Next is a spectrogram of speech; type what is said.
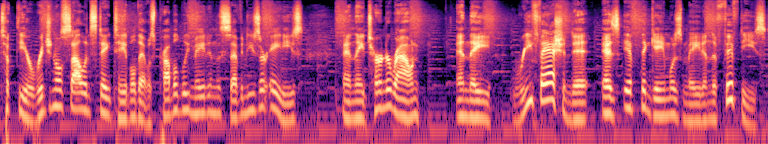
took the original solid state table that was probably made in the 70s or 80s, and they turned around and they refashioned it as if the game was made in the 50s,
